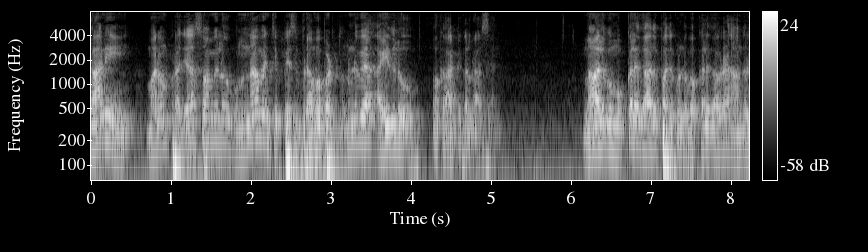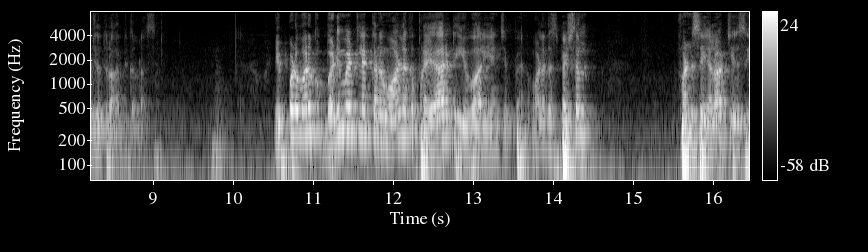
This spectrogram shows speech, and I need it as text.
కానీ మనం ప్రజాస్వామ్యంలో ఉన్నామని చెప్పేసి భ్రమపడుతుంది రెండు వేల ఐదులో ఒక ఆర్టికల్ రాశాను. నాలుగు ముక్కలు కాదు పదకొండు ముక్కలు కావాలని ఆంధ్రజ్యోతిలో ఆర్టికల్ రాశాను. ఇప్పటి వరకు బడిమెట్ లెక్కన వాళ్ళకు ప్రయారిటీ ఇవ్వాలి అని చెప్పాను. వాళ్ళకి స్పెషల్ ఫండ్స్ అలాట్ చేసి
